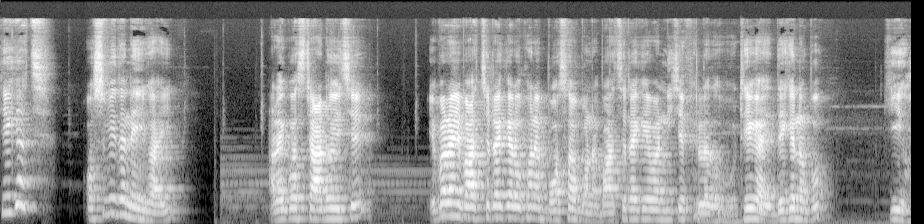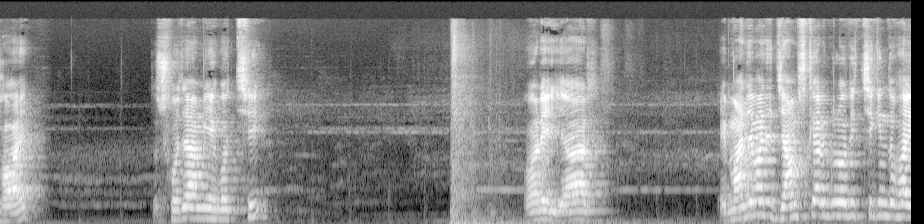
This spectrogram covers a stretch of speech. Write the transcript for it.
ঠিক আছে, অসুবিধা নেই ভাই। আরেকবার স্টার্ট হয়েছে। এবার আমি বাচ্চাটাকে আর ওখানে বসাবো না, বাচ্চাটাকে এবার নিচে ফেলে দেবো, ঠিক আছে? দেখে নেব কি হয়। তো সোজা আমি এগোচ্ছি। আরে ইয়ার, এই মাঝে মাঝে জাম্প স্কেয়ারগুলো দিচ্ছে কিন্তু ভাই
